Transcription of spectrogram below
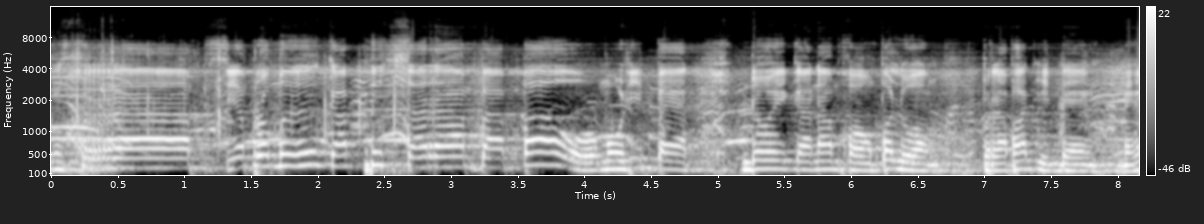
คุณครับ เสียงประมือกับพึกษารามป่าเป้าหมู่ที่ 8 โดยการนำของพ่อหลวงประพัดอินแดงนะครับ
